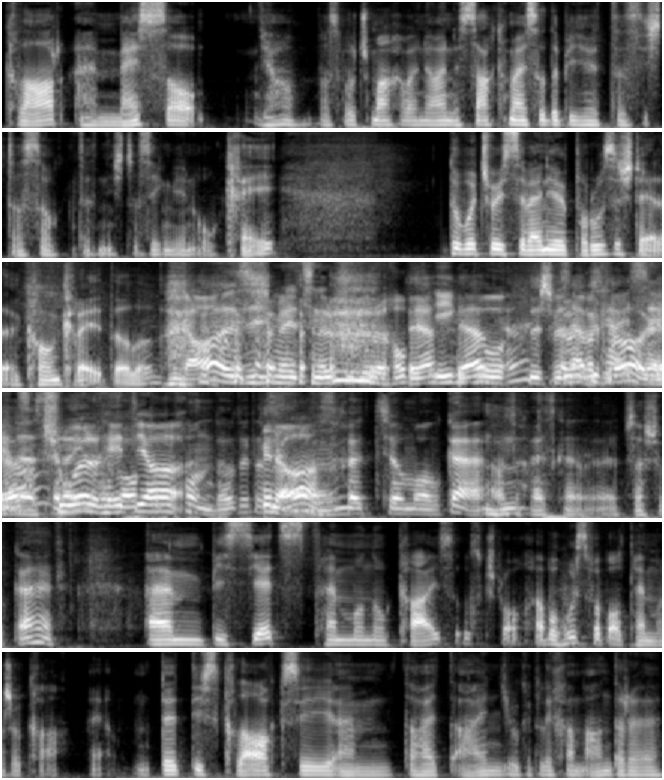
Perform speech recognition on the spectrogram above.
Klar, ein Messer, ja, was willst du machen, wenn du ein Sackmesser dabei hast? Das ist das dann ist das irgendwie okay du willst wissen, wenn ich jemanden rausstelle, konkret, oder? Ja, das ist mir jetzt nur durch den Kopf. Ja, irgendwo, ja, das ist was eben Frage, ja. Die Schule hat ja... Kommt, oder? Das, genau. Das könnte es ja mal geben. Also ich weiß gar nicht, ob es das schon gegeben hat. Ähm, bis jetzt haben wir noch keins ausgesprochen, aber Hausverbot haben wir schon gehabt. Ja. Und dort war es klar gewesen, ähm, da hat ein Jugendlicher am anderen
